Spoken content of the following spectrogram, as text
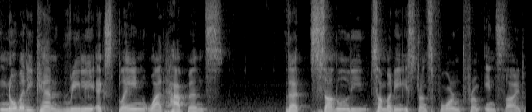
nobody can really explain what happens that suddenly somebody is transformed from inside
